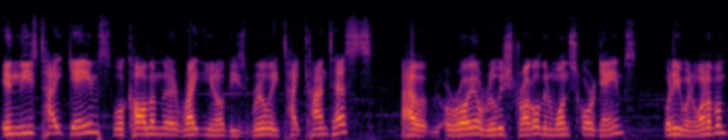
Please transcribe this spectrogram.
in these tight games, we'll call them the right, you know, these really tight contests. How Arroyo really struggled in one score games. What did he win? One of them?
